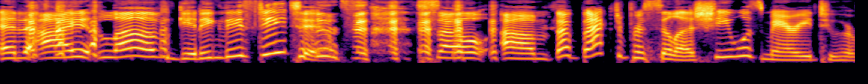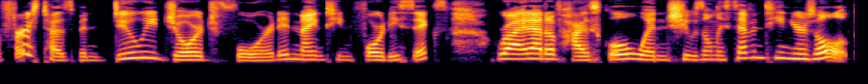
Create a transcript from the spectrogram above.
and I love getting these details. So, um, back to Priscilla. She was married to her first husband, Dewey George Ford, in 1946, right out of high school when she was only 17 years old.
